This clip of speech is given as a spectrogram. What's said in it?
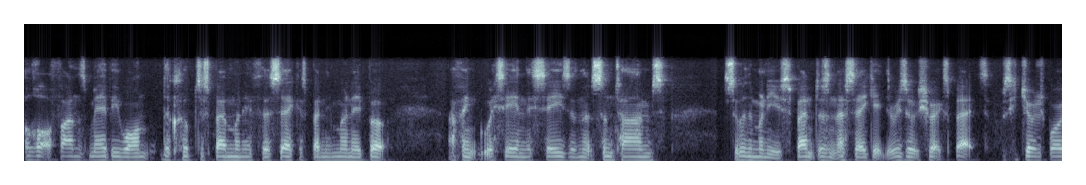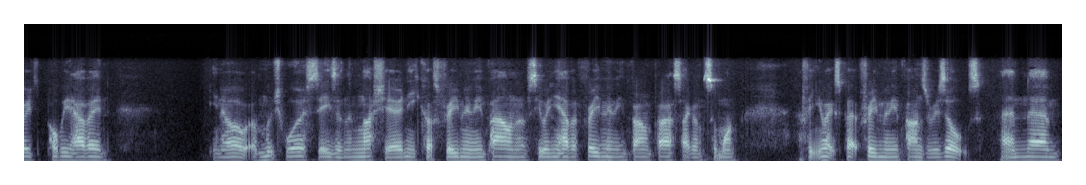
a lot of fans maybe want the club to spend money for the sake of spending money, but I think we're seeing this season that sometimes some of the money you've spent doesn't necessarily get the results you expect. Obviously, George Boyd's probably having, you know, a much worse season than last year, and he cost three million pound. Obviously, when you have a three million pound price tag on someone, I think you expect three million pounds of results, and um,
